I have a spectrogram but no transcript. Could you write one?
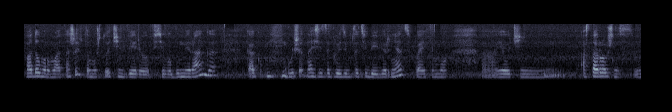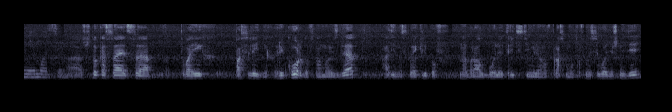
по-доброму отношусь, потому что очень верю в силу бумеранга. Как будешь относиться к людям, то тебе вернется. Поэтому я очень осторожна со своими эмоциями. А что касается твоих последних рекордов, на мой взгляд, один из твоих клипов набрал более 30 миллионов просмотров на сегодняшний день.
